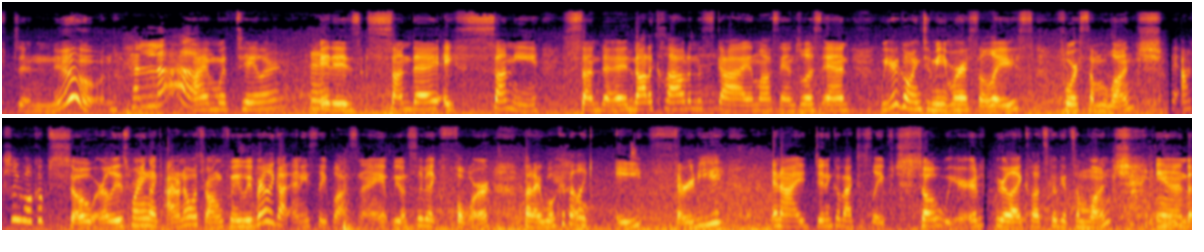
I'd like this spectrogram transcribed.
afternoon. Hello. I'm with Taylor. Hey. It is Sunday, a sunny Sunday, not a cloud in the sky in Los Angeles, and we are going to meet Marissa Lace for some lunch. I actually woke up so early this morning, like I don't know what's wrong with me. We barely got any sleep last night. We went to sleep at like 4, but I woke up at like 8.30 and I didn't go back to sleep, so weird. We were like, let's go get some lunch and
